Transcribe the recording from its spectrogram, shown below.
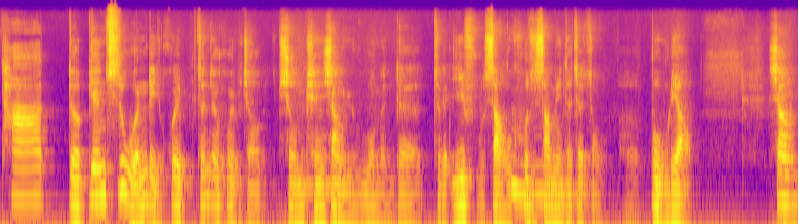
它的编织纹理会真的会比较偏偏向于我们的这个衣服上或裤子上面的这种呃布料，像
